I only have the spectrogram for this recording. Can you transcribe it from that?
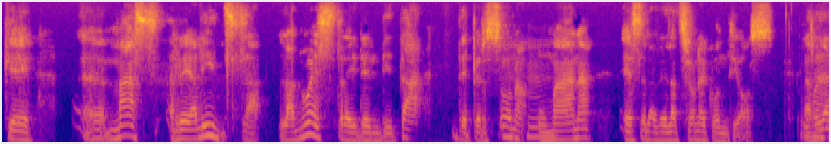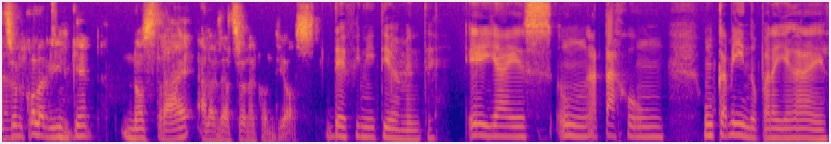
que eh, más realizza la nuestra identità de persona uh-huh. umana es la relazione con Dios. La wow. relación con la Virgen nos trae a la relación con Dios. Definitivamente. ella es un atajo, un, un camino para llegar a Él.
